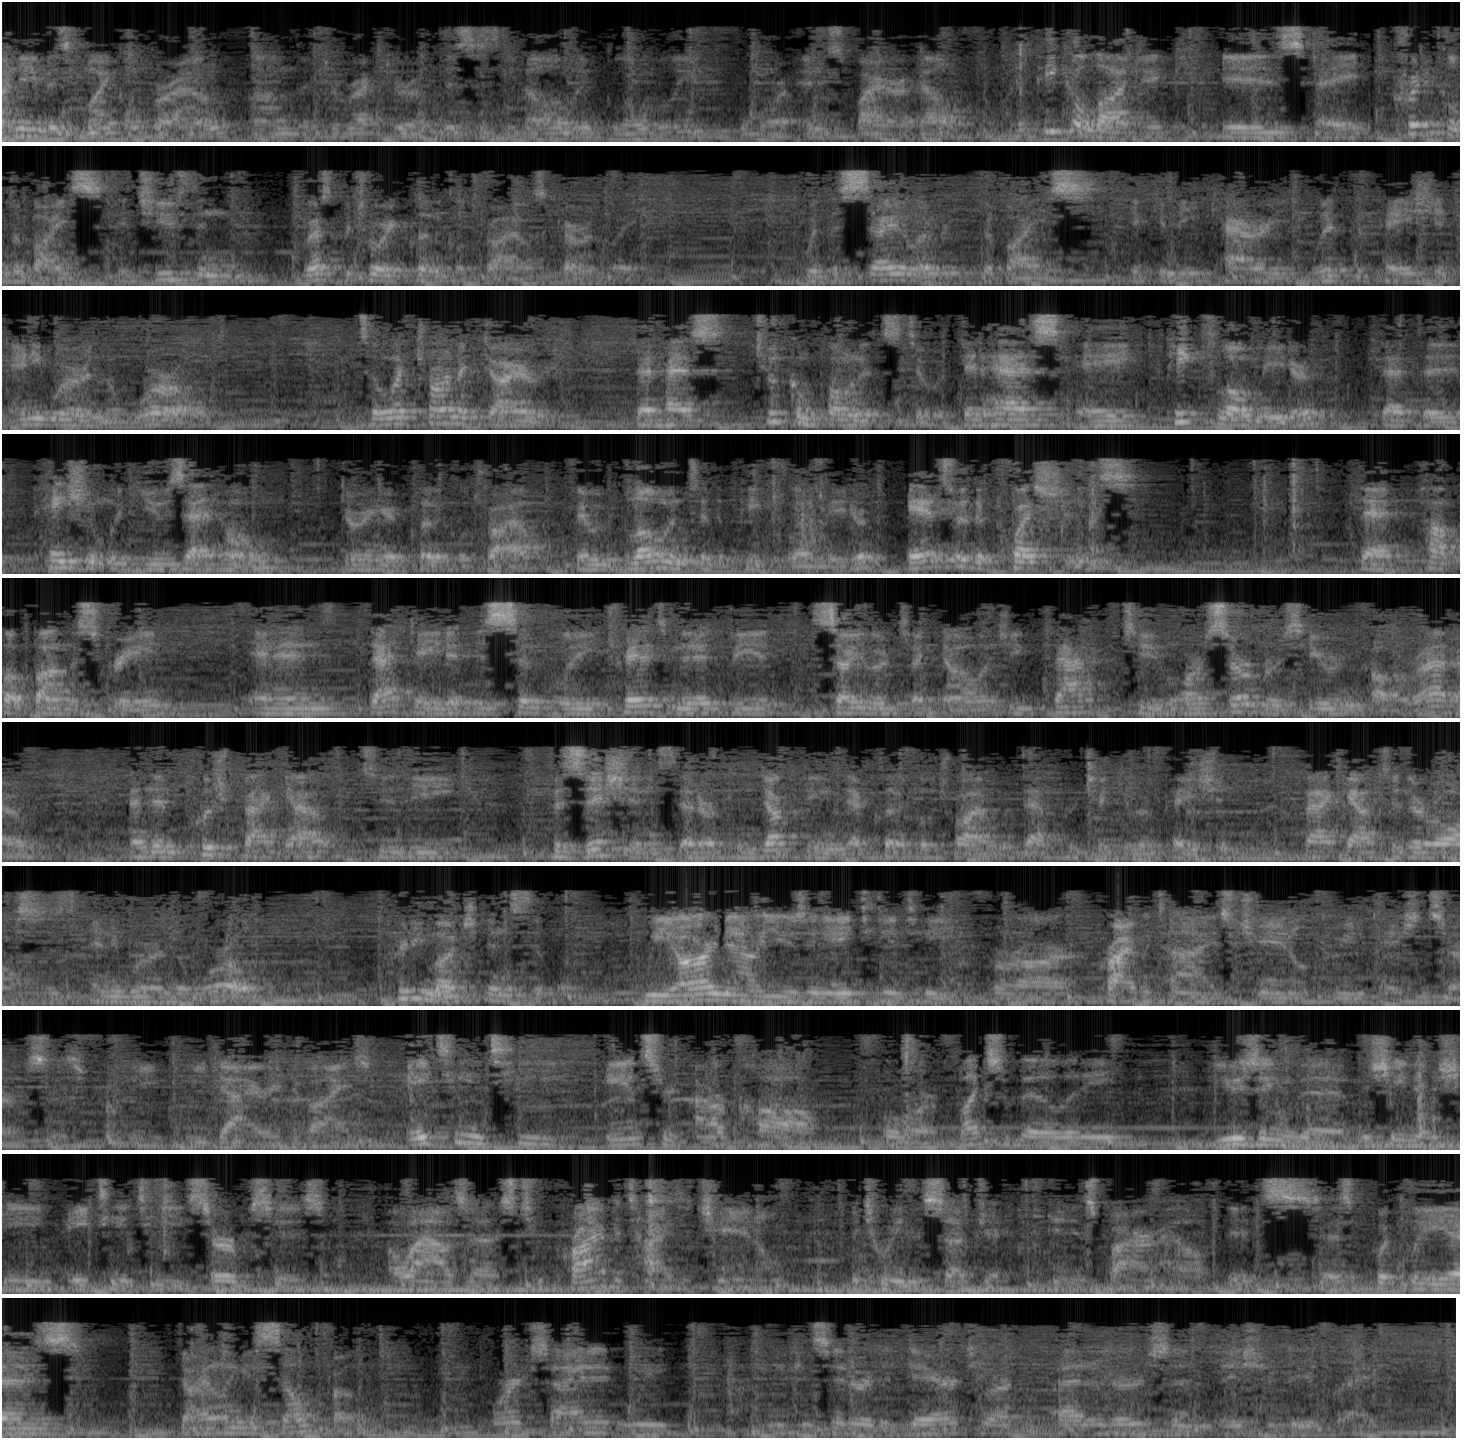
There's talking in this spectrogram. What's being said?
My name is Michael Brown. I'm the Director of Business Development globally for nSpire Health. The PiKoLogic is a critical device. It's used in respiratory clinical trials currently. With a cellular device, it can be carried with the patient anywhere in the world. It's an electronic diary that has two components to it. It has a peak flow meter that the patient would use at home during a clinical trial. They would blow into the peak flow meter, answer the questions that pop up on the screen, and that data is simply transmitted via cellular technology back to our servers here in Colorado, and then pushed back out to the physicians that are conducting that clinical trial with that particular patient, back out to their offices anywhere in the world, pretty much instantly. We are now using AT&T for our privatized channel communication services from the eDiary device. AT&T answered our call for flexibility. Using the machine-to-machine AT&T services allows us to privatize a channel between the subject and nSpire Health. It's as quickly as dialing a cell phone. We're excited. We, we consider it a dare to our competitors, and they should be afraid.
